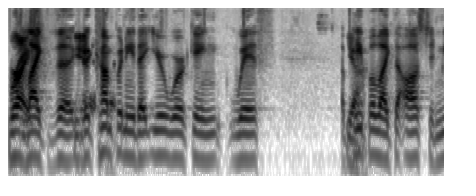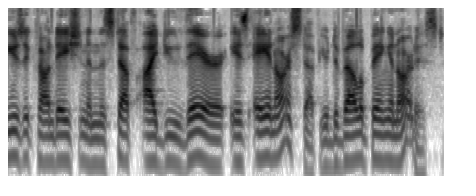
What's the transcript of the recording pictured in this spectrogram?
right. Like the Yeah. the company that you're working with Yeah. people like the Austin Music Foundation and the stuff I do there is A&R stuff. You're developing an artist.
